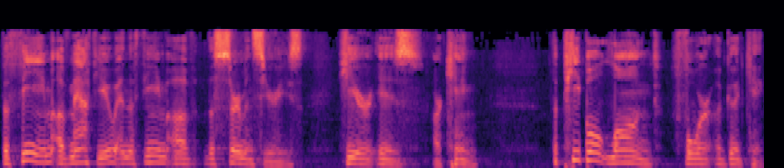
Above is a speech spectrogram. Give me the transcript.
the theme of Matthew and the theme of the sermon series. Here is our king. The people longed for a good king.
